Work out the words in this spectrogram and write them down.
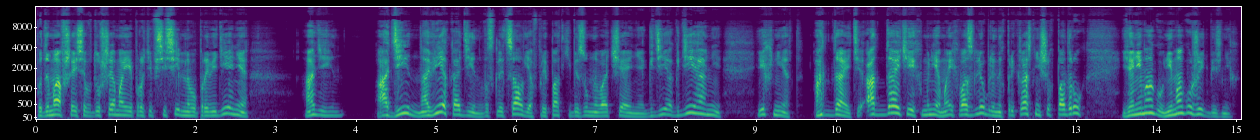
подымавшееся в душе моей против всесильного провидения? Один, один, навек один, — восклицал я в припадке безумного отчаяния. Где, где они? Их нет. Отдайте, отдайте их мне, моих возлюбленных, прекраснейших подруг. Я не могу, не могу жить без них.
